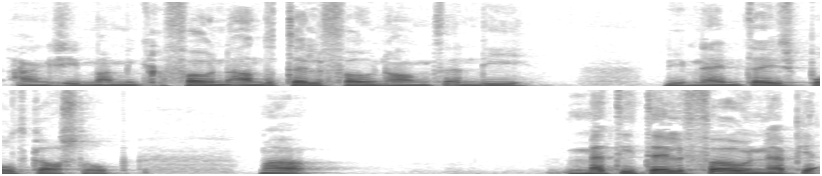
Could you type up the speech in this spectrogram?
Aangezien mijn microfoon aan de telefoon hangt en die, die neemt deze podcast op. Maar met die telefoon heb je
